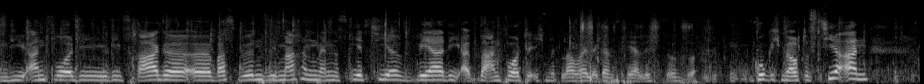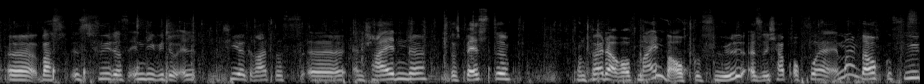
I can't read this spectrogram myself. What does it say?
Und die Antwort, die, die Frage, äh, was würden sie machen, wenn es ihr Tier wäre, die beantworte ich mittlerweile ganz ehrlich. Da gucke ich mir auch das Tier an. Äh, was ist für das individuelle Tier gerade das äh, Entscheidende, das Beste? Und höre da auf mein Bauchgefühl. Also ich habe auch vorher immer ein Bauchgefühl,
